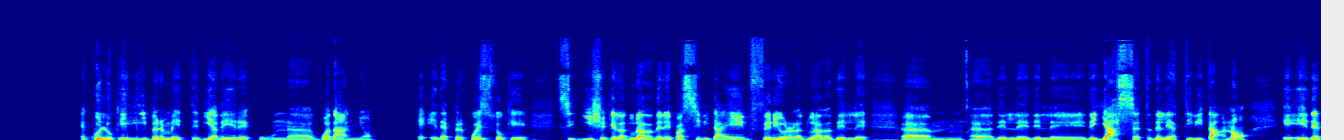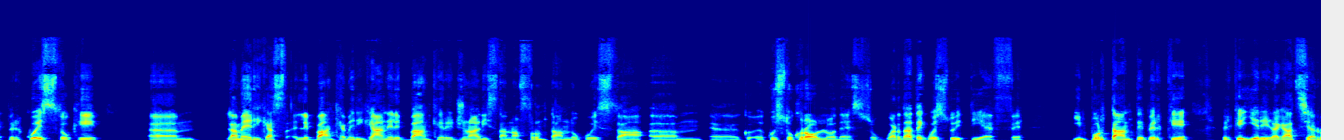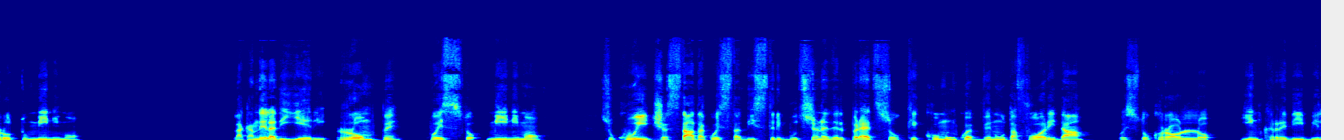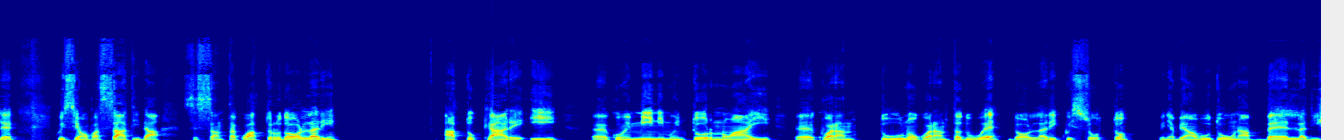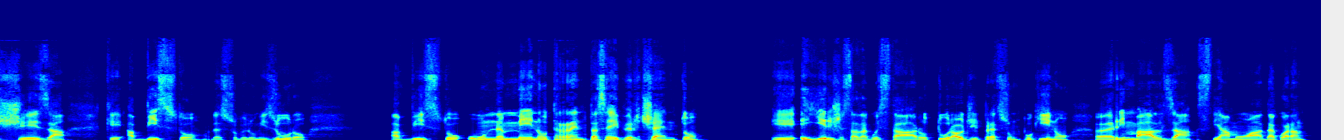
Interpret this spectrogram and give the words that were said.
è quello che gli permette di avere un uh, guadagno ed è per questo che si dice che la durata delle passività è inferiore alla durata delle, um, uh, delle, delle, degli asset, delle attività, no? Ed è per questo che um, le banche americane, le banche regionali stanno affrontando questa, um, eh, questo crollo adesso. Guardate questo ETF, importante perché? Perché ieri ragazzi ha rotto un minimo. La candela di ieri rompe questo minimo su cui c'è stata questa distribuzione del prezzo che comunque è venuta fuori da questo crollo incredibile. Qui siamo passati da 64 dollari a toccare i eh, come minimo intorno ai eh, 41-42 dollari qui sotto. Quindi abbiamo avuto una bella discesa che ha visto, adesso ve lo misuro, ha visto un meno 36%, e, e, ieri c'è stata questa rottura. Oggi il prezzo un pochino eh, rimbalza, stiamo a, da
